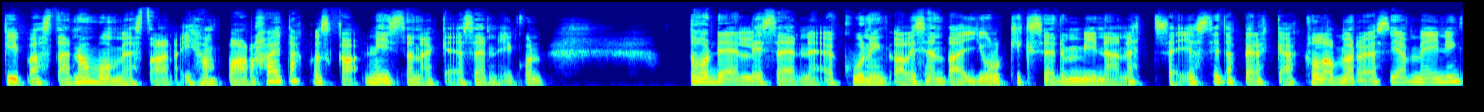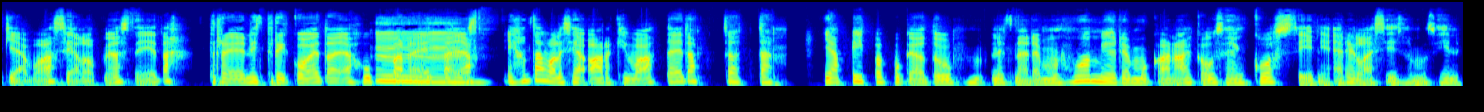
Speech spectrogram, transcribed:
Pipasta. Ne on mun mielestä aina ihan parhaita, koska niissä näkee sen niin kuin todellisen kuninkaallisen tai julkiksen minän, että se ei ole sitä pelkkää glamoröösiä meininkiä, vaan siellä on myös niitä treenitrikoita ja huppareita mm. ja ihan tavallisia arkivaatteita. Totta. Ja Pippa pukeutuu nyt näiden mun huomioiden mukaan aika usein kossiin ja erilaisiin semmoisiin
